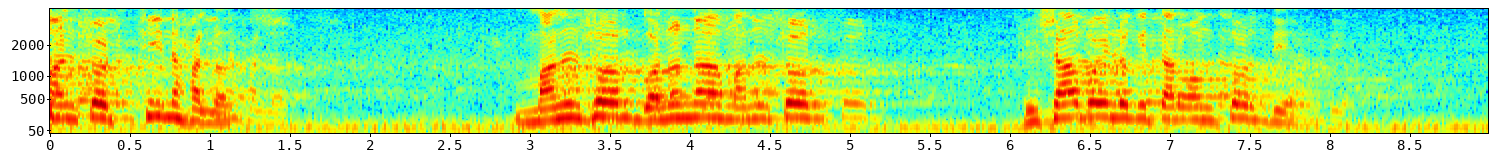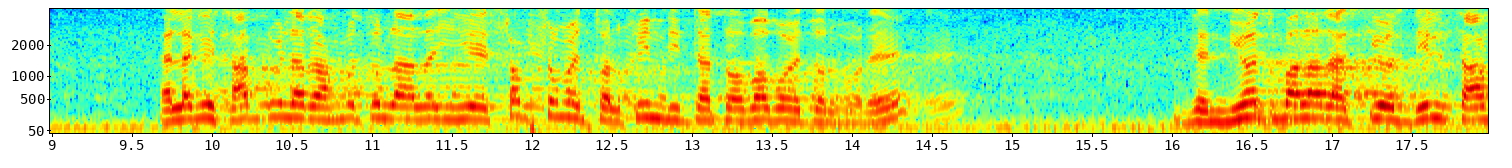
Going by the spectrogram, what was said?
মানুষের তিন হালত। মানুষের গণনা, মানুষের হিসাব হইল কি তার অন্তর দিয়া। এর লাগি সাবকুল্লা রহমতুল্লাহ আলাইহে সবসময় তলকিন দিতা পরে। যে নিয়ত বালা রাখিও, দিল সাফ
